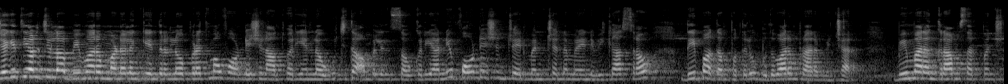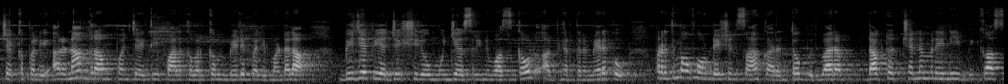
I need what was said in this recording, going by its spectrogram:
జగిత్యాల జిల్లా భీమారం మండలం కేంద్రంలో ప్రతిమ ఫౌండేషన్ ఆధ్వర్యంలో ఉచిత అంబులెన్స్ సౌకర్యాన్ని ఫౌండేషన్ చైర్మన్ చెన్నమనేని వికాసరావు దీపా దంపతులు బుధవారం ప్రారంభించారు. భీమారం గ్రామ సర్పంచ్ చెక్కపల్లి అరుణ గ్రామ పంచాయతీ పాలకవర్గం మేడిపల్లి మండల బీజేపీ అధ్యక్షులు ముంజా శ్రీనివాస్ గౌడ్ అభ్యర్థన మేరకు ప్రతిమ ఫౌండేషన్ సహకారంతో బుధవారం డాక్టర్ చెన్నమనేని వికాస్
